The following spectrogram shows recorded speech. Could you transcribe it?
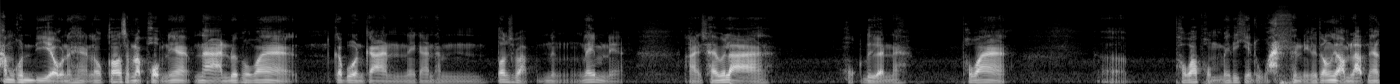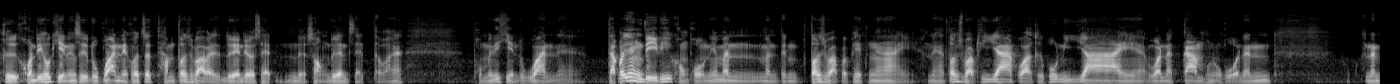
ทำคนเดียวนะฮะแล้วก็สำหรับผมเนี่ยนานด้วยเพราะว่ากระบวนการในการทำต้นฉบับหนึ่งเล่มเนี่ยอาจใช้เวลาหกเดือนนะเพราะว่าเพราะว่าผมไม่ได้เขียนทุกวันอันนี้ก็ต้องยอมรับนะคือคนที่เขาเขียนหนังสือทุกวันเนี่ยเขาจะทำต้นฉบับเดือนเดียวเสร็จหรือสองเดือนเสร็จแต่ว่า ผมไม่ได้เขียนทุกวันนะฮะแต่ก็ยังดีที่ของผมเนี่ยมันมันเป็นต้นฉบับประเภทง่ายนะฮะต้นฉบับที่ยากกว่าคือพวกนิยายวรรณกรรมโอ้โหนั้นอันนั้น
